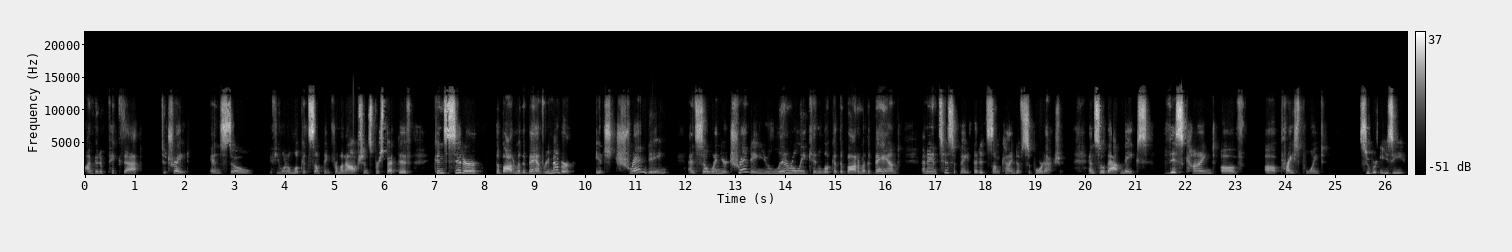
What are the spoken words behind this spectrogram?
I'm going to pick that to trade. And so if you want to look at something from an options perspective, consider the bottom of the band. Remember, it's trending. And so when you're trending, you literally can look at the bottom of the band and anticipate that it's some kind of support action. And so that makes this kind of uh, price point super easy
